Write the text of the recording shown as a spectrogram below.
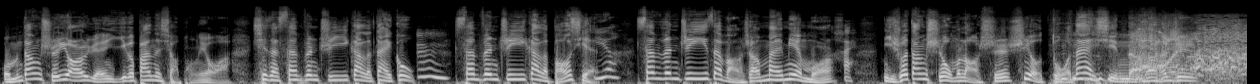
我们当时幼儿园一个班的小朋友啊，现在三分之一干了代购，嗯，三分之一干了保险，三分之一在网上卖面膜。嗨，你说当时我们老师是有多耐心呢？这。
